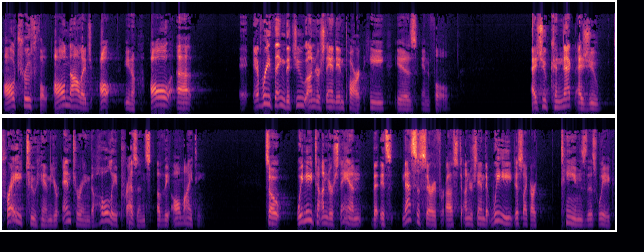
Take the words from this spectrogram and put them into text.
all truthful, all knowledge, all, you know, all, uh, everything that you understand in part, he is in full. As you connect, as you pray to him, you're entering the holy presence of the Almighty. So we need to understand that it's necessary for us to understand that we, just like our teens this week,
